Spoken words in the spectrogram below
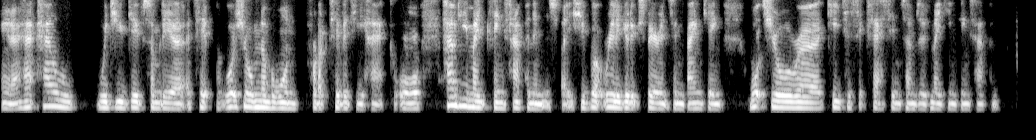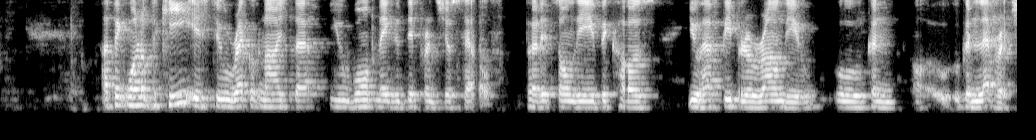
You know how, how would you give somebody a, a, tip? What's your number one productivity hack, or how do you make things happen in the space? You've got really good experience in banking. What's your uh, key to success in terms of making things happen? I think one of the key is to recognize that you won't make the difference yourself, but it's only because you have people around you who can who can leverage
